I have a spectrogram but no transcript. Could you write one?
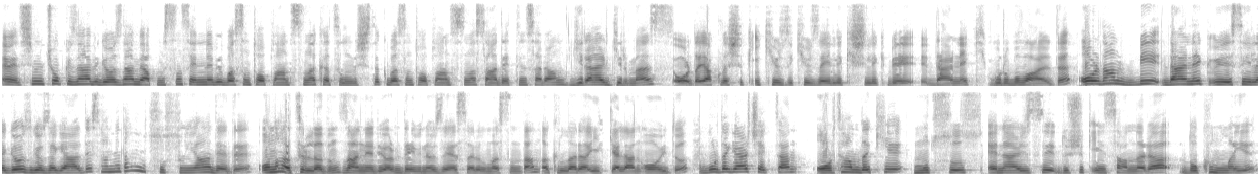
Evet şimdi çok güzel bir gözlem yapmışsın. Seninle bir basın toplantısına katılmıştık. Basın toplantısına Saadettin Saran girer girmez orada yaklaşık 200-250 kişilik bir dernek grubu vardı. Oradan bir dernek üyesiyle göz göze geldi. Sen neden mutsuzsun ya dedi. Onu hatırladın zannediyorum Devin Özey'e sarılmasından. Akıllara ilk gelen oydu. Burada gerçekten ortamdaki mutsuz, enerjisi düşük insanlara dokunmayı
